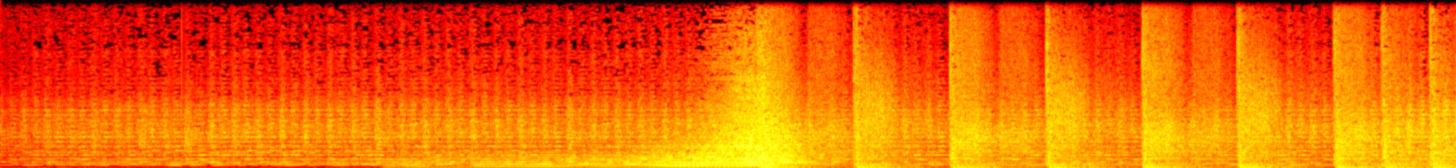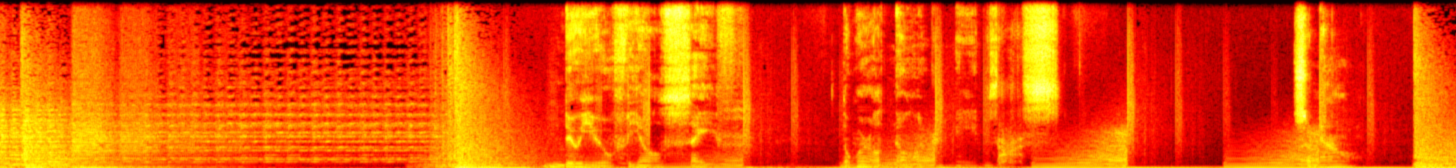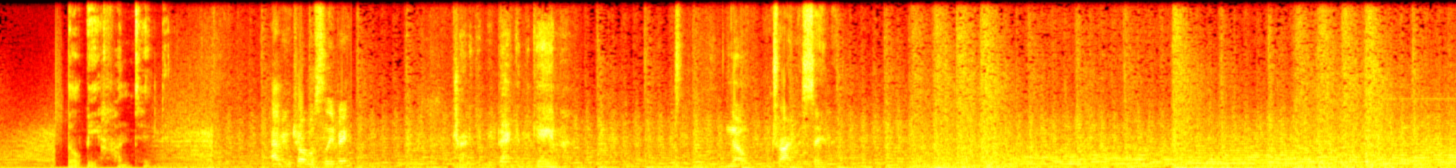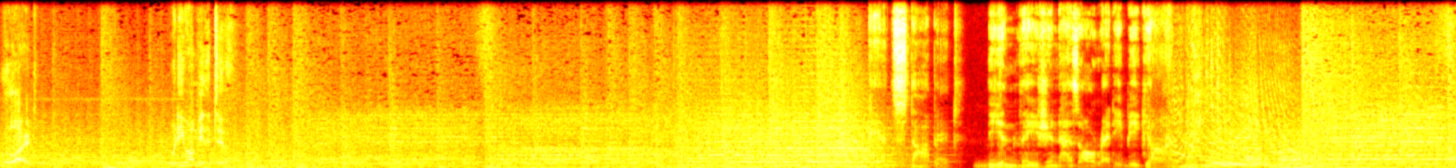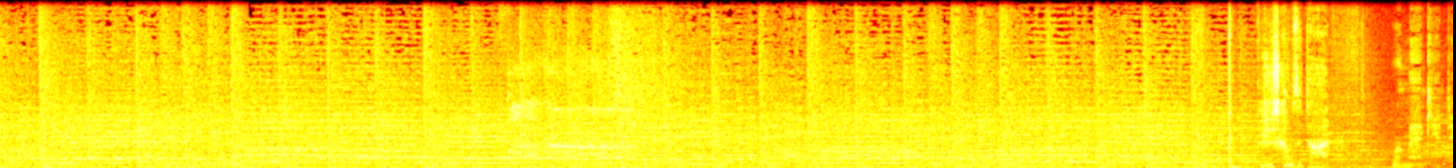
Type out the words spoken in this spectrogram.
Do you feel safe? The world no longer needs us. So now, you'll be hunted. Having trouble sleeping? Trying to get me back in the game. No, I'm trying to save it. Lord, what do you want me to do? It. The invasion has already begun. There just comes a time where a man can't.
